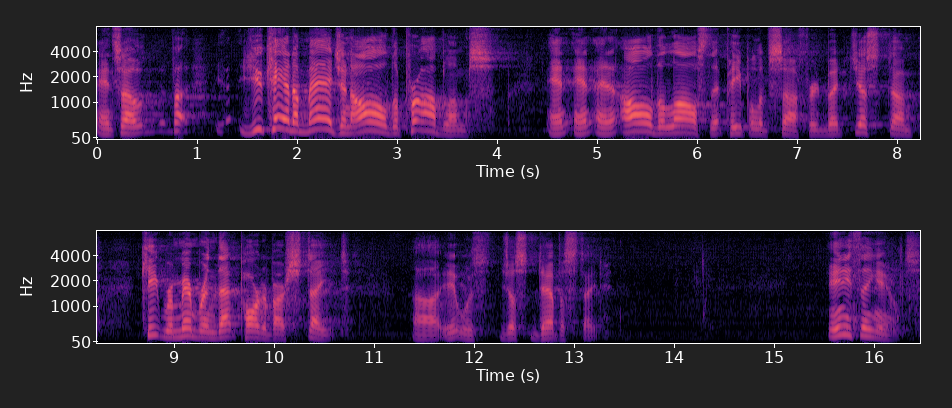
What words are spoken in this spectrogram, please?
And so, you can't imagine all the problems and, and, and all the loss that people have suffered, but just um, keep remembering that part of our state. Uh, it was just devastated. Anything else?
